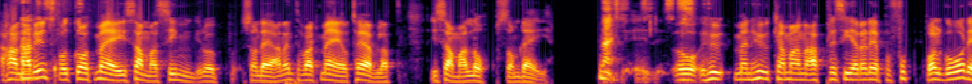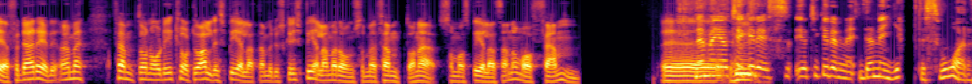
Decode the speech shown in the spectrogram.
Han hade ju inte fått gått med i samma simgrupp som dig. Han hade inte varit med och tävlat i samma lopp som dig. Nej. Hur, men hur kan man applicera det på fotboll? Går det? För där är det, ja, men 15 år, det är klart du har aldrig spelat, men du ska ju spela med de som är 15 här, som har spelat sedan de var 5. Nej, men jag tycker, hur... det jag tycker den, är, den är jättesvår.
